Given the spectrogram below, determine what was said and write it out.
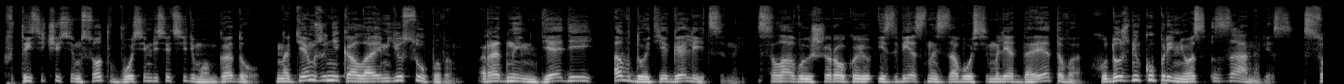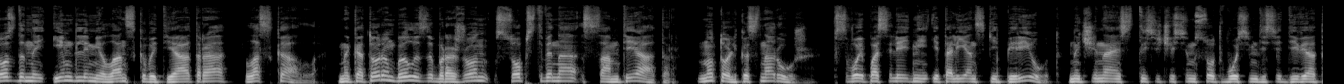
в 1787 году, но тем же Николаем Юсуповым, родным дядей Авдотьи Голицыной. Славу и широкую известность за 8 лет до этого художнику принес занавес, созданный им для Миланского театра Ласкалла, на котором был изображен, собственно, сам театр, но только снаружи. В свой последний итальянский период, начиная с 1789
